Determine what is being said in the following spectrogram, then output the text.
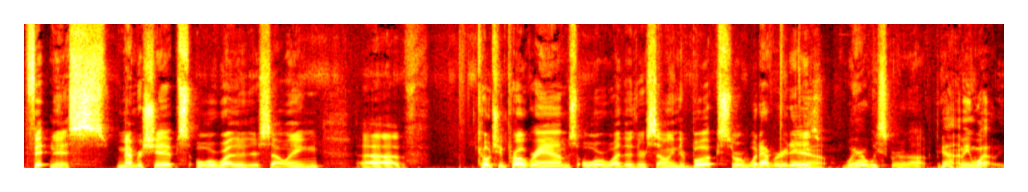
fitness memberships or whether they're selling uh, coaching programs or whether they're selling their books or whatever it is? Yeah. Where are we screwing up? Yeah, I mean, what,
